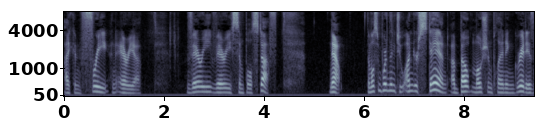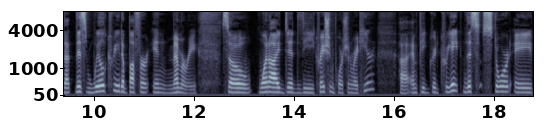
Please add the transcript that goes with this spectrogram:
I can free an area. Very, very simple stuff. Now, the most important thing to understand about motion planning grid is that this will create a buffer in memory. So when I did the creation portion right here, uh, mp grid create, this stored a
